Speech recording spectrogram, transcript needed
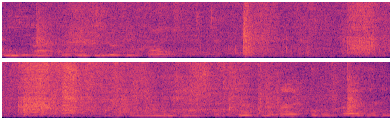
ủi ra cho tôi tí nữa thì không? Trước ở đây không khai ra đi.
